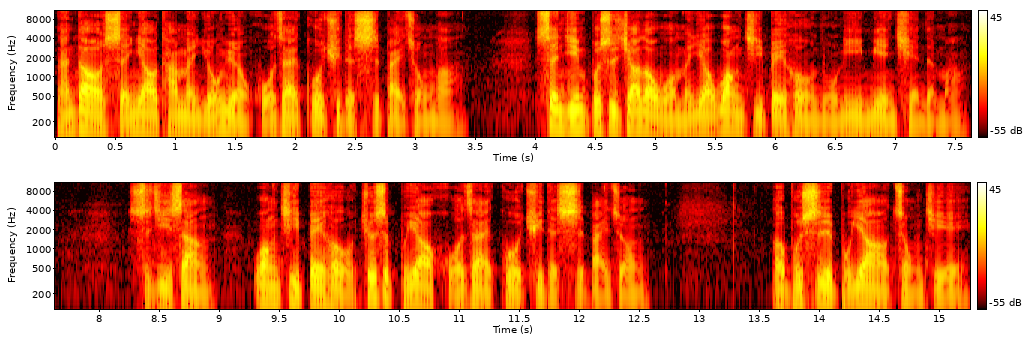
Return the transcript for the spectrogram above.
难道神要他们永远活在过去的失败中吗？圣经不是教导我们要忘记背后，努力面前的吗？实际上，忘记背后就是不要活在过去的失败中。而不是不要总结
